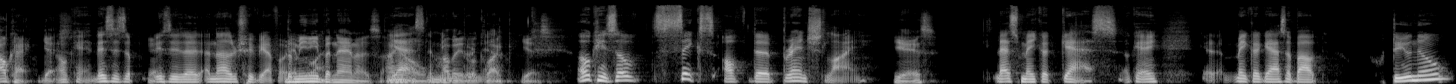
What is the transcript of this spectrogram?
Okay. Yes. Okay. This is a yes. this is a, another trivia for the everyone. mini bananas. I yes, know the how they banana. look like. Yes. Okay. So six of the branch line. Yes. Let's make a guess. Okay, uh, make a guess about Do you know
